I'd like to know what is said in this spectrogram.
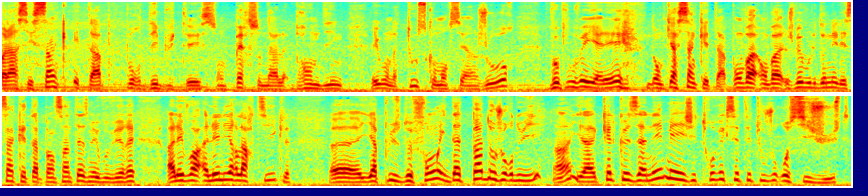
voilà, ces cinq étapes pour débuter son personal branding. Et où on a tous commencé un jour. Vous pouvez y aller. Donc il y a cinq étapes. On va, je vais vous donner les cinq étapes en synthèse, mais vous verrez. Allez voir, allez lire l'article. Euh, il y a plus de fond. Il date pas d'aujourd'hui. Hein, il y a quelques années, mais j'ai trouvé que c'était toujours aussi juste.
